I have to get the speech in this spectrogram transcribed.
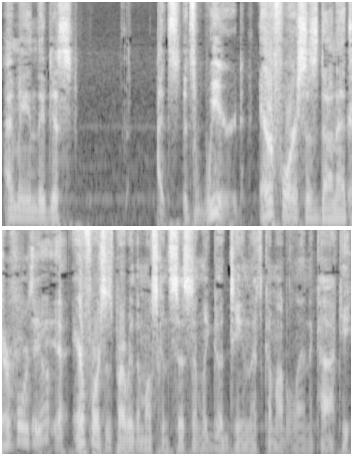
I mean, they just it's it's weird. Air Force has done it. Air Force. Yeah, Air Force is probably the most consistently good team that's come out of Atlantic hockey.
